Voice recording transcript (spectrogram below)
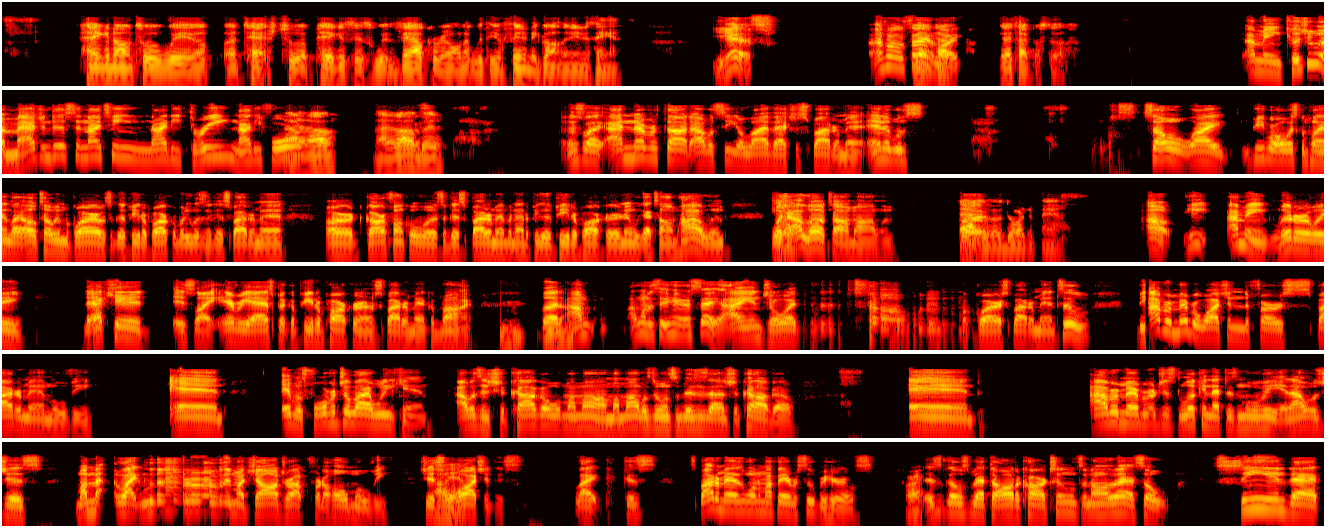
hanging onto a web attached to a Pegasus with Valkyrie on it with the Infinity Gauntlet in his hand. Yes, that's what I'm saying. That type, like that type of stuff. I mean, could you imagine this in 1993, 94? Not at all. Not at all, baby. It's like I never thought I would see a live action Spider Man, and it was so like people always complain like, oh, Tobey Maguire was a good Peter Parker, but he wasn't a good Spider Man, or Garfunkel was a good Spider Man, but not a good Peter Parker. And then we got Tom Holland, which I love Tom Holland. Absolutely adore the man. Oh, he! I mean, literally, that kid is like every aspect of Peter Parker and Spider Man combined. Mm-hmm. But mm-hmm. I'm I want to sit here and say I enjoyed the Tobey Maguire Spider-Man too. I remember watching the first Spider-Man movie, and it was Fourth of July weekend. I was in Chicago with my mom. My mom was doing some business out in Chicago, and I remember just looking at this movie, and I was just my like literally my jaw dropped for the whole movie just oh, yeah. watching this, like because Spider Man is one of my favorite superheroes. Right. This goes back to all the cartoons and all that. So seeing that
